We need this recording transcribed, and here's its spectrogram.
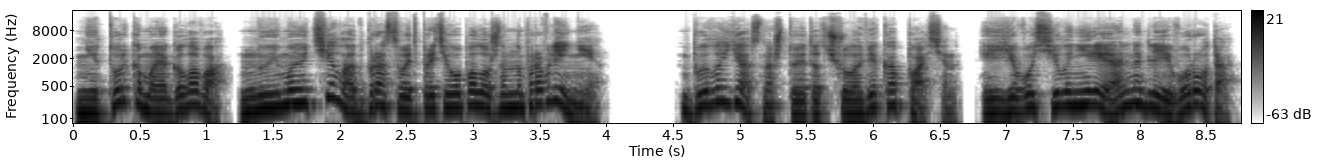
Не только моя голова, но и мое тело отбрасывает в противоположном направлении. Было ясно, что этот человек опасен, и его сила нереальна для его рода.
